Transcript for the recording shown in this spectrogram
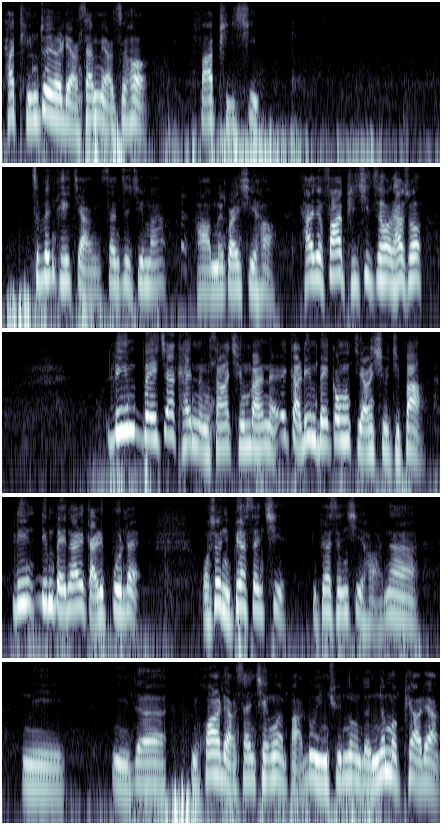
他停顿了两三秒之后，发脾气。这边可以讲三字经吗？好，没关系哈。他就发脾气之后，他说：“林北家开两三千万呢，一搞林北公讲收几把，林林北哪里搞你搬呢？”我说：“你不要生气，你不要生气哈。那你你的你花了两三千万把露营区弄得那么漂亮，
